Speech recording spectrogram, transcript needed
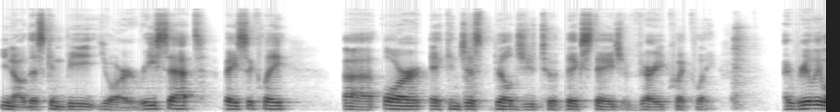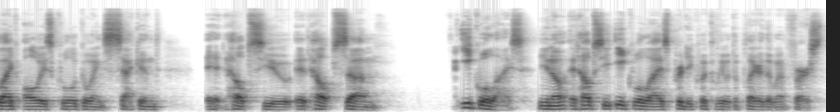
You know, this can be your reset basically, uh, or it can just build you to a big stage very quickly. I really like Always Cool going second. It helps you, it helps um, equalize, you know, it helps you equalize pretty quickly with the player that went first.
